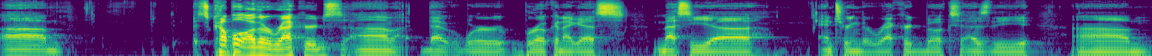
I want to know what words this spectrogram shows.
Um, there's a couple other records um, that were broken. I guess Messi uh, entering the record books as the, um,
